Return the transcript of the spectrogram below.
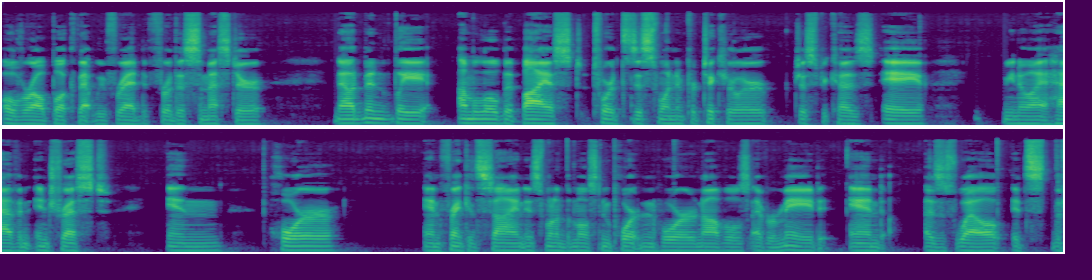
overall book that we've read for this semester. Now, admittedly, I'm a little bit biased towards this one in particular, just because A, you know, I have an interest in horror and Frankenstein is one of the most important horror novels ever made, and as well, it's the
